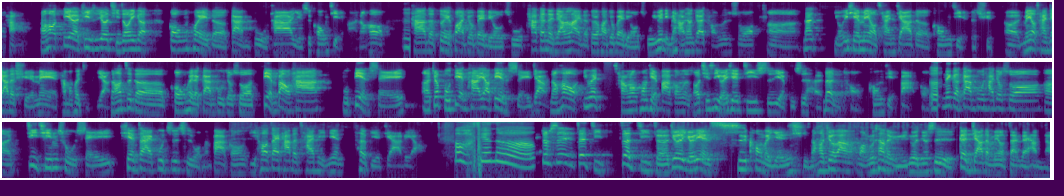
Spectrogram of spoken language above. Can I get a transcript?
好，然后第二句是就其中一个工会的干部，她也是空姐嘛，然后。他的对话就被流出，他跟人家赖的对话就被流出，因为里面好像就在讨论说，呃，那有一些没有参加的空姐的学，呃，没有参加的学妹他们会怎么样？然后这个工会的干部就说电报他不垫谁。啊，就不垫他要垫谁这样，然后因为长隆空姐罢工的时候，其实有一些机师也不是很认同空姐罢工。嗯，那个干部他就说，呃，记清楚谁现在不支持我们罢工，以后在他的餐里面特别加料。哦，天哪！就是这几这几则就是有点失控的言行，然后就让网络上的舆论就是更加的没有站在他们那。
